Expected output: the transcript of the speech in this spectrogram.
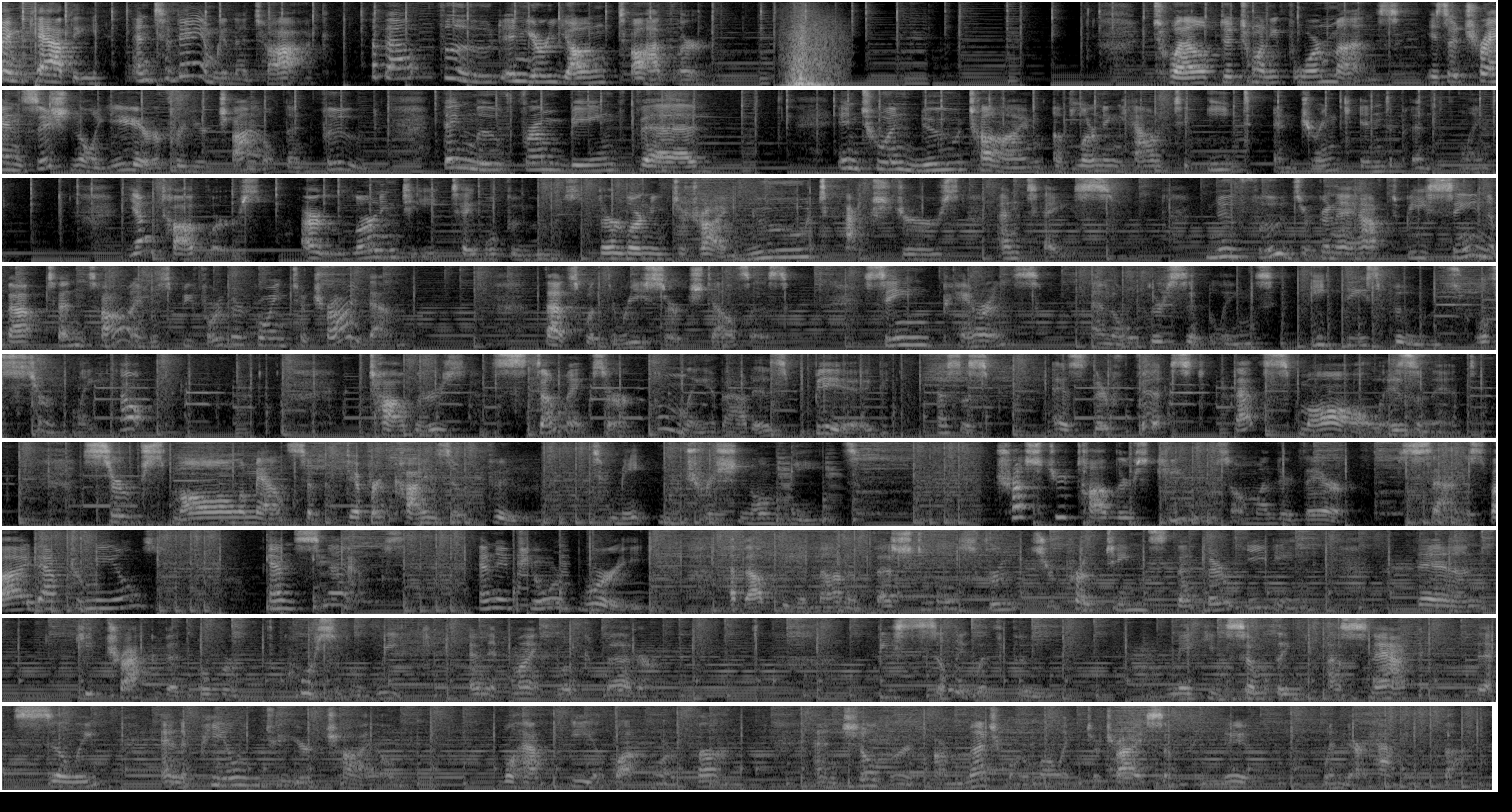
I'm Kathy, and today I'm going to talk about food and your young toddler. 12 to 24 months is a transitional year for your child and food. They move from being fed into a new time of learning how to eat and drink independently. Young toddlers are learning to eat table foods. They're learning to try new textures and tastes. New foods are going to have to be seen about 10 times before they're going to try them. That's what the research tells us. Seeing parents and older siblings eat these foods will certainly help. Toddlers' stomachs are only about as big as a as their fist. That's small, isn't it? Serve small amounts of different kinds of food to meet nutritional needs. Trust your toddler's cues on whether they're satisfied after meals and snacks. And if you're worried about the amount of vegetables, fruits, or proteins that they're eating, then keep track of it over the course might look better. Be silly with food. Making something a snack that's silly and appealing to your child will have to be a lot more fun. And children are much more willing to try something new when they're having fun.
